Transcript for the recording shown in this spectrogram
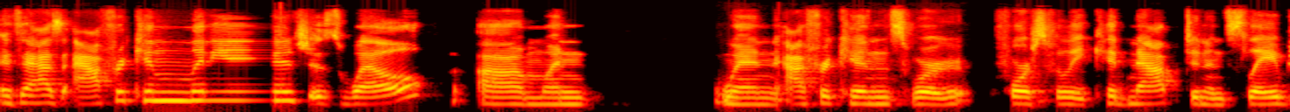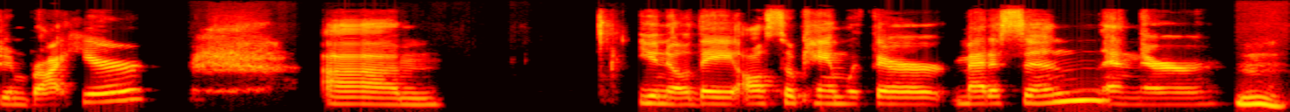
it has African lineage as well. Um, when when Africans were forcefully kidnapped and enslaved and brought here. Um, you know, they also came with their medicine and their mm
